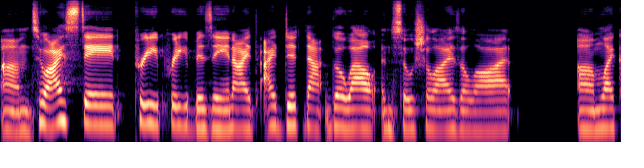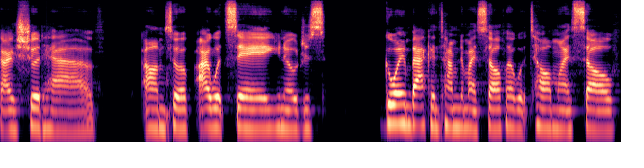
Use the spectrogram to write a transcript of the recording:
Um, so I stayed pretty, pretty busy and I, I did not go out and socialize a lot, um, like I should have. Um, so if I would say, you know, just going back in time to myself, I would tell myself,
